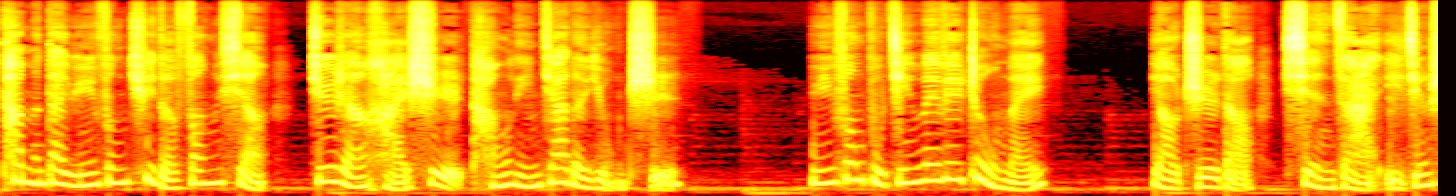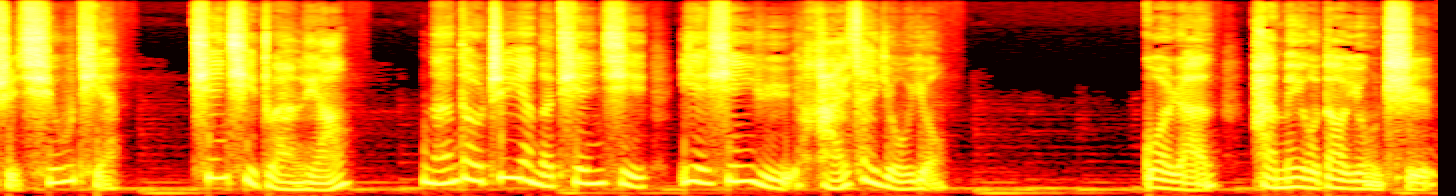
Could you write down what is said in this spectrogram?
他们带云峰去的方向，居然还是唐林家的泳池。云峰不禁微微皱眉。要知道，现在已经是秋天，天气转凉，难道这样的天气，叶心雨还在游泳？果然，还没有到泳池，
